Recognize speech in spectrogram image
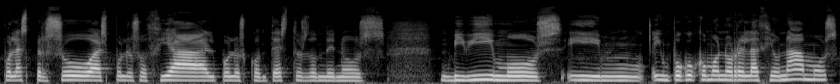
polas persoas, polo social, polos contextos onde nos vivimos e, e mm, un pouco como nos relacionamos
